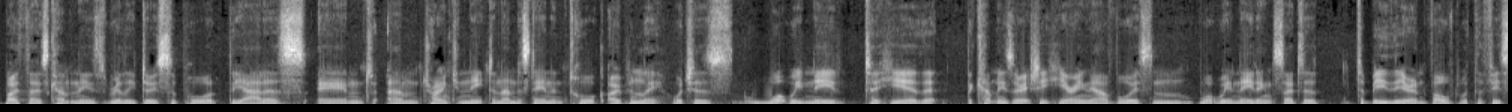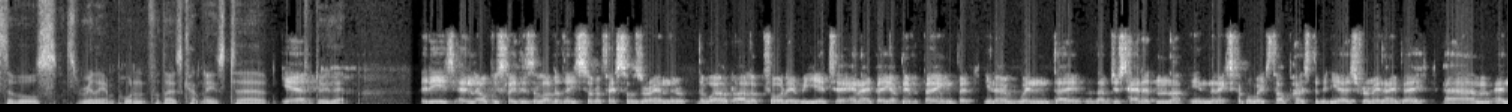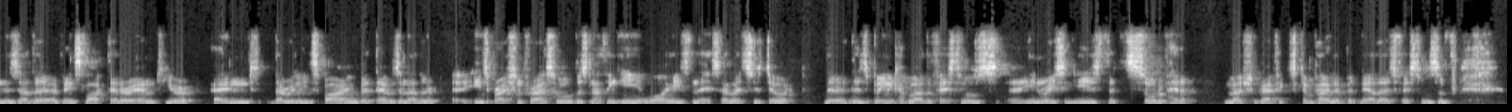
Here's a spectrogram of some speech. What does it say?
Both those companies really do support the artists and um, try and connect and understand and talk openly, which is what we need to hear that the companies are actually hearing our voice and what we're needing. So to to be there involved with the festivals, it's really important for those companies to yeah. to do that. It is, and obviously there's a lot of these sort of festivals around the, the world. I look forward every year to NAB. I've never been, but you know when they they've just had it, and in the next couple of weeks they'll post the videos from NAB. Um, and there's other events like that around Europe, and they're really inspiring. But that was another uh, inspiration for us. Well, there's nothing here. Why isn't there? So let's just do it. There, has been a couple of other festivals uh, in recent years that sort of had a motion graphics component, but now those festivals have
